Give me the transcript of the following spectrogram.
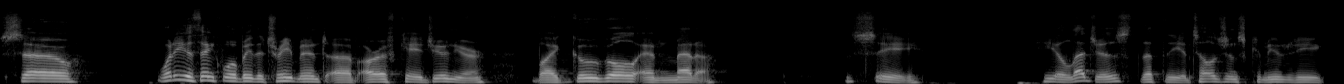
So, what do you think will be the treatment of RFK Jr. by Google and Meta? Let's see. He alleges that the intelligence community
